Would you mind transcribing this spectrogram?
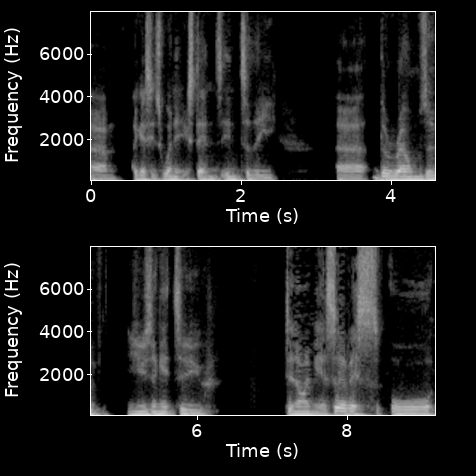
Um, I guess it's when it extends into the uh, the realms of using it to deny me a service or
